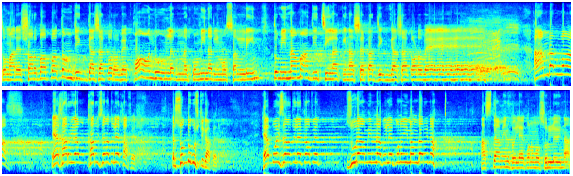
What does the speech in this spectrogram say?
তোমারে সর্বপ্রথম জিজ্ঞাসা করবে মুসাল্লিন তুমি নামাজি ছিলা কিনা সেটা জিজ্ঞাসা করবে। আর আমরা ওয়াজ এ খারুইয়া খারুইছে না তুলে কাফের। এর চোদ্দ গোষ্ঠী কাফের। হে বইছে না তুলে কাফের, জুরে আমিন না কইলে কোনো ইমানদারই না। আস্তে আমিন কইলে কোনো মুসল্লিই না।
